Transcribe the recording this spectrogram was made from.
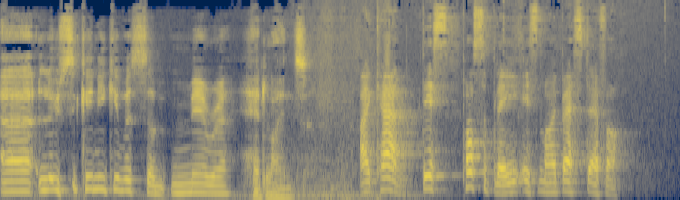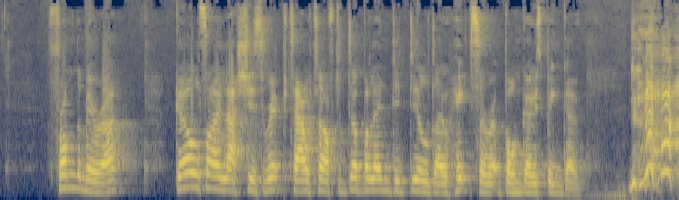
Uh, Lucy, can you give us some mirror headlines? I can. This possibly is my best ever. From the mirror, girl's eyelashes ripped out after double ended dildo hits her at Bongo's Bingo.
